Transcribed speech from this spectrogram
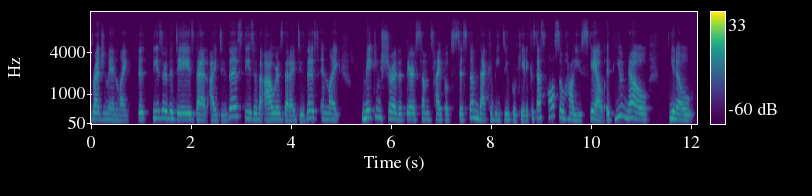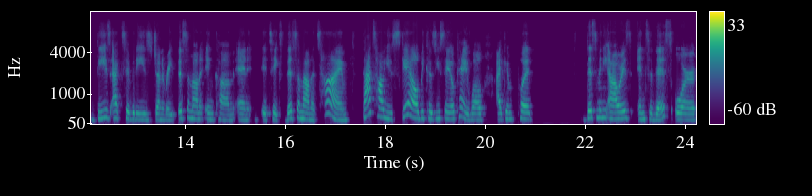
regimen like th- these are the days that I do this these are the hours that I do this and like making sure that there's some type of system that could be duplicated because that's also how you scale. If you know you know these activities generate this amount of income and it, takes this amount of time that's how you scale because you say okay well i can put this many hours into this or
